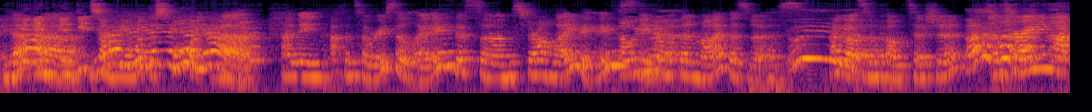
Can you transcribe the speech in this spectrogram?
and, yeah. and, and get somewhere yeah, yeah, with the sport. Yeah, You know? I mean, up until recently, there's some strong ladies oh, even within my business. I got some competition. I'm training my.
